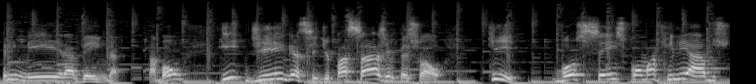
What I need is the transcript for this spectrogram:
primeira venda, tá bom? E diga-se de passagem, pessoal, que vocês como afiliados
